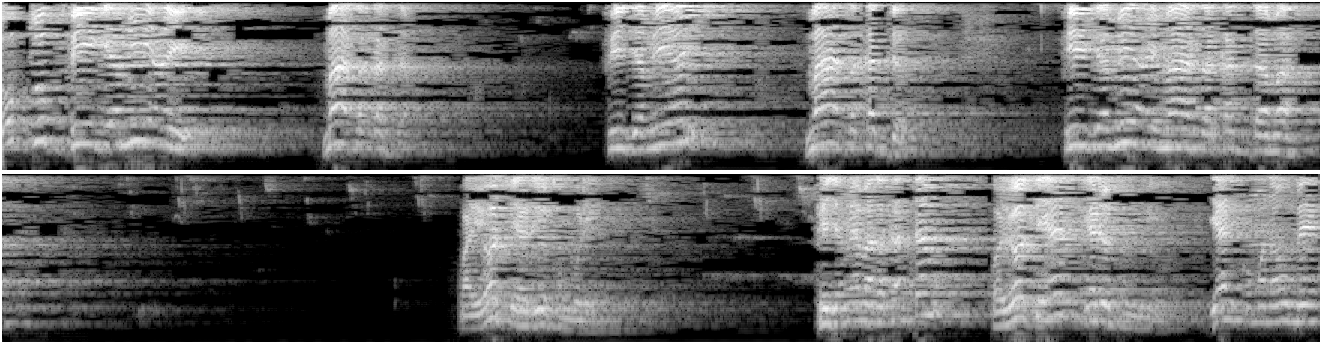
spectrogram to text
اكتب في جميع ما تقدم في جميع ما تقدم fi jamii ma takaddama kwa yote yaliyotangulia. Fi jamii ma takaddama kwa yote yaliyotangulia. Yani kwa mwanaume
